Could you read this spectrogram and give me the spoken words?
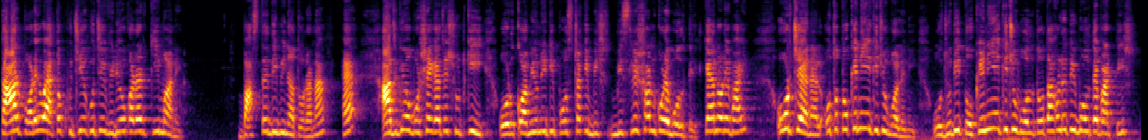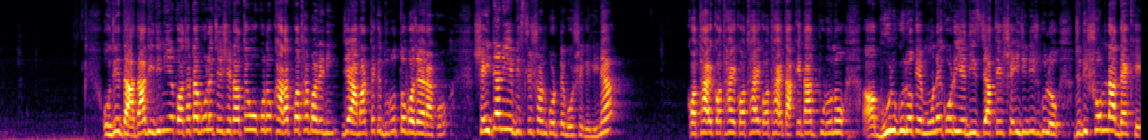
তারপরেও এত খুচিয়ে খুচিয়ে ভিডিও করার কি মানে? বাঁচতে দিবি না তোরা, না? হ্যাঁ? আজকেও বসে গেছে শুটকি ওর কমিউনিটি পোস্টটাকে বিশ- বিশ্লেষণ করে বলতে। কেন রে ভাই? ওর চ্যানেল ও তো তোকে নিয়ে কিছু বলেনি। ও যদি তোকে নিয়ে কিছু বলতো, তাহলে তুই বলতে পারতিস। ও যে দাদা দিদি নিয়ে কথাটা বলেছে সেটাতেও কোনো খারাপ কথা বলেনি, যে আমার থেকে দূরত্ব বজায় রাখো। সেইটা নিয়ে বিশ্লেষণ করতে বসে গেলি না? কথায় কথায় কথায় কথায় তাকে তার পুরনো ভুলগুলোকে মনে করিয়ে দিস যাতে সেই জিনিসগুলো যদি সোমনাথ দেখে,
